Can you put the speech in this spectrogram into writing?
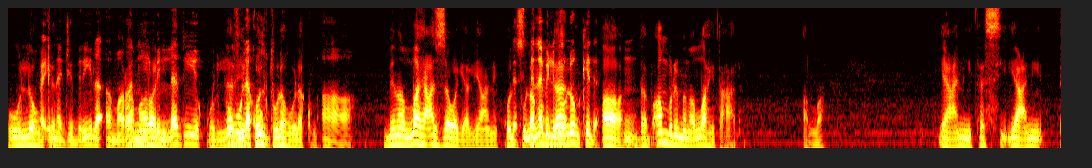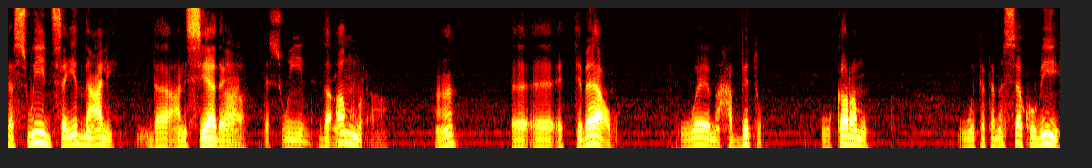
وقول لهم كده. فإن جبريل أمرني, أمرني بالذي قلته بالذي لكم. قلت له لكم. آه. من الله عز وجل. يعني قلت لكم النبي اللي بيقول لهم كده. آه مم. ده بأمر من الله تعالى. الله. يعني تس يعني تسويد سيدنا علي. ده عن السيادة يعني. آه. تسويد ده. أمر. آه. آه آه اتباعه. ومحبته وكرمه وتتمسكوا به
